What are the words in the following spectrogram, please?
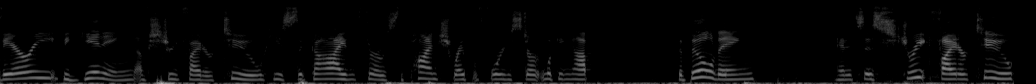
very beginning of Street Fighter 2. He's the guy that throws the punch right before you start looking up the building and it says Street Fighter 2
